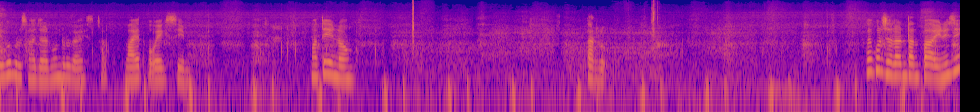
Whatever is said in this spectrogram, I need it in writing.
Somehow. gue berusaha jalan mundur guys. Light awake sim. Matiin dong. Ntar lu. Kok gue jalan tanpa ini sih?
